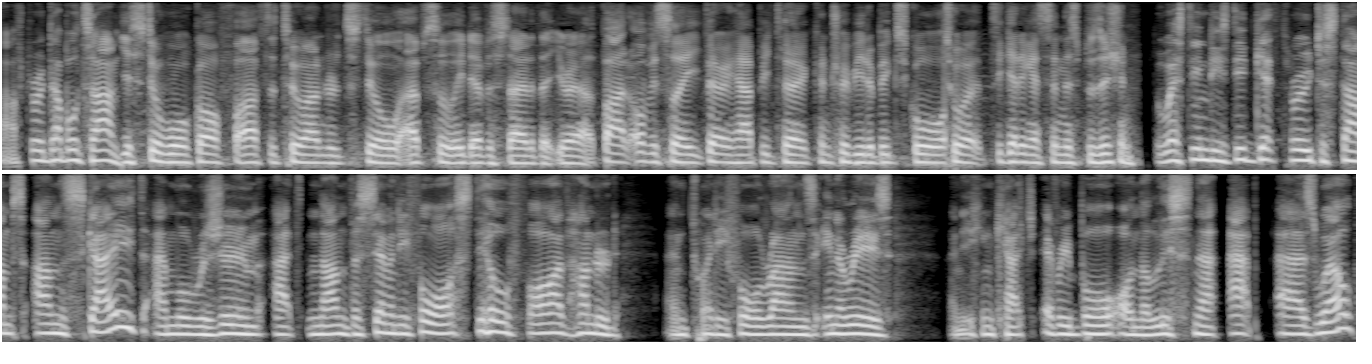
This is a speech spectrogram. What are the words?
after a double ton. You still walk off after 200, still absolutely devastated that you're out. But obviously, very happy to contribute a big score to it, to getting us in this position. The West Indies did get through to stumps unscathed and will resume at none for 74, still 524 runs in arrears. And you can catch every ball on the LiSTNR app as well.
